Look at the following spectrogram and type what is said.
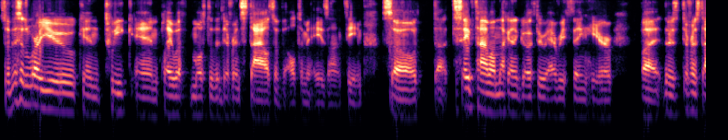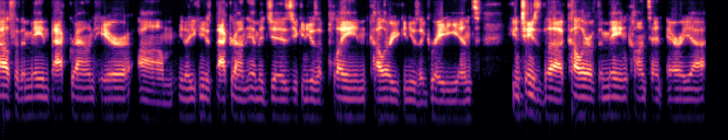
So this is where you can tweak and play with most of the different styles of the Ultimate Azon theme. So uh, to save time, I'm not going to go through everything here, but there's different styles for the main background here. Um, you know, you can use background images, you can use a plain color, you can use a gradient, you can change the color of the main content area,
